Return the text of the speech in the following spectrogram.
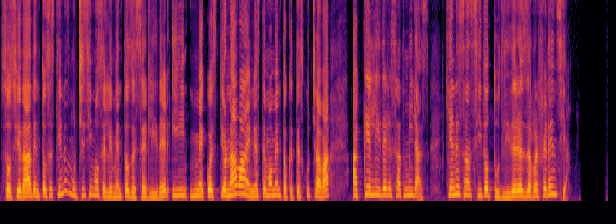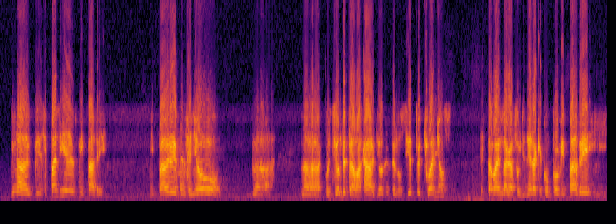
sociedad. Entonces tienes muchísimos elementos de ser líder y me cuestionaba en este momento que te escuchaba, ¿a qué líderes admiras? ¿Quiénes han sido tus líderes de referencia? El principal líder es mi padre mi padre me enseñó la, cuestión de trabajar. Yo desde los 7, 8 años estaba en la gasolinera que compró mi padre y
